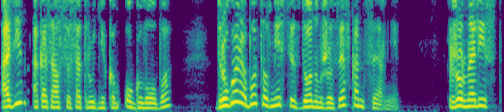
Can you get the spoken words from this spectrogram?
Один оказался сотрудником Оглоба, другой работал вместе с Доном Жозе в концерне. Журналист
